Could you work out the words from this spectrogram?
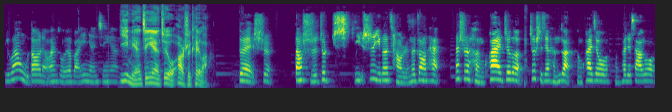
一万五到两万左右吧，一年经验。一年经验就有二十 K 了。对，是当时就一是一个抢人的状态，但是很快这个这个时间很短，很快就很快就下落了。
